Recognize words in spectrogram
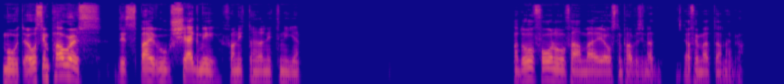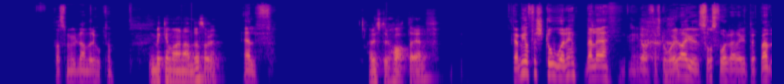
Mot Austin Powers, The Spy Who Shagged Me från 1999. Ja, då får nog fan mig Austin Powers sina... Jag har för mig att den är bra. Fast om vi blandar ihop dem. Vilken var den andra sa du? Elf. Ja just det, du hatar Elf. Ja, men jag förstår inte, eller jag förstår det ju, så svårt är det ju inte. Men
